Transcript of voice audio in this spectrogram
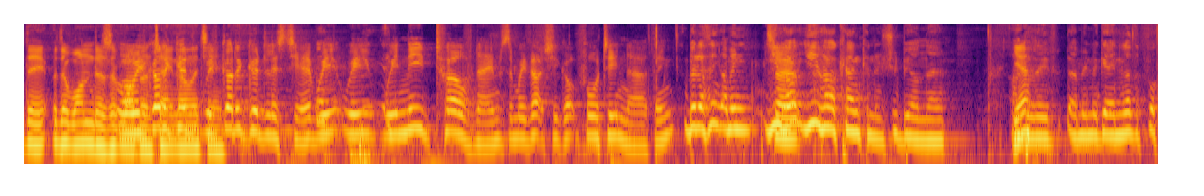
the the wonders of Well, modern we've got a good we've got a good list here. We we we need twelve names, and we've actually got fourteen now. I think. but I think, I mean, So- Juha Juha Kankkunen should be on there. I Yeah. believe. I mean, again, another four,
